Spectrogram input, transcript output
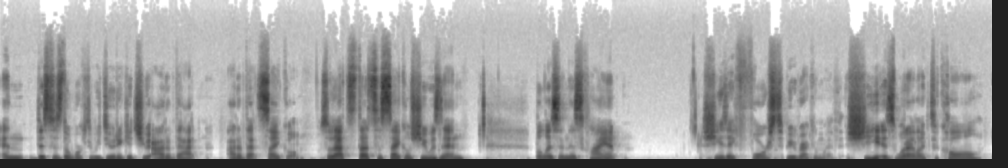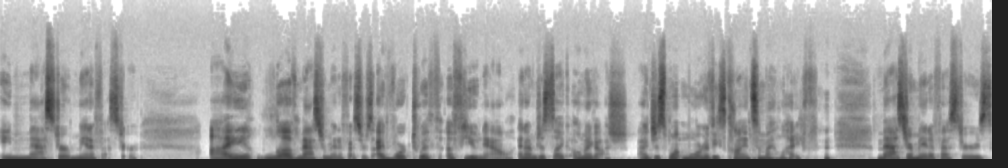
And this is the work that we do to get you out of that out of that cycle. So that's that's the cycle she was in. But listen, this client, she's a force to be reckoned with. She is what I like to call a master manifester. I love master manifestors. I've worked with a few now, and I'm just like, oh my gosh, I just want more of these clients in my life. master manifestors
